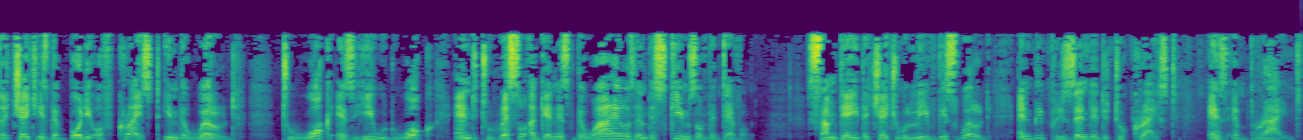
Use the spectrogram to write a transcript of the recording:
The church is the body of Christ in the world to walk as he would walk and to wrestle against the wiles and the schemes of the devil. Someday the church will leave this world and be presented to Christ as a bride.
